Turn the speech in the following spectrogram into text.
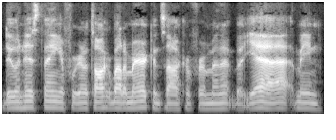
doing his thing if we're gonna talk about American soccer for a minute. But yeah, I mean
